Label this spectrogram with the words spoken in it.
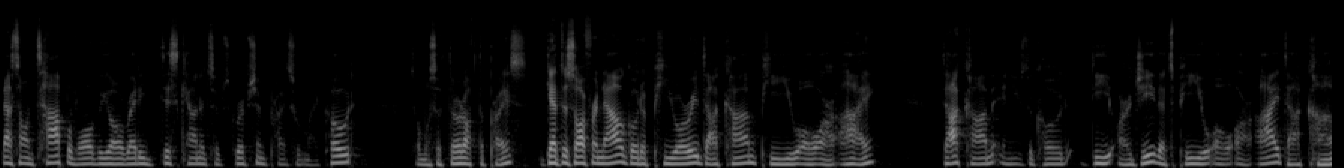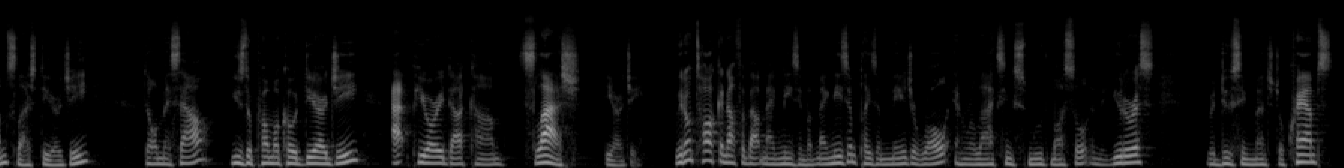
That's on top of all the already discounted subscription price with my code. It's almost a third off the price. Get this offer now. Go to puori.com, P U O R I.com, and use the code DRG. That's P U O R I dot com slash DRG. Don't miss out. Use the promo code DRG at puori.com slash DRG. We don't talk enough about magnesium, but magnesium plays a major role in relaxing smooth muscle in the uterus, reducing menstrual cramps.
